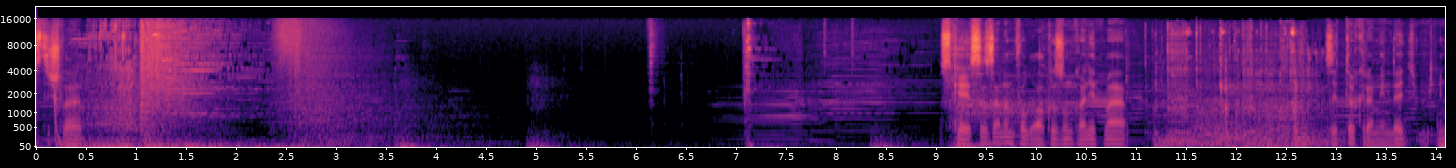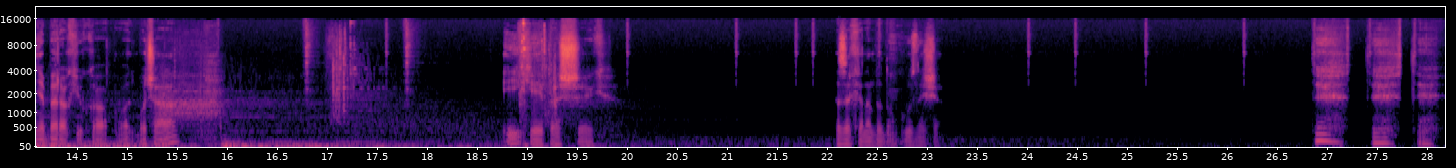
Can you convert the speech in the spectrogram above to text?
Ezt is lehet. Ez kész, ezzel nem foglalkozunk annyit, mert ez itt tökre mindegy, mindjárt berakjuk a... vagy bocsánat. Így képesség. Ezekkel nem tudunk húzni sem. Tü, tü, tü.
